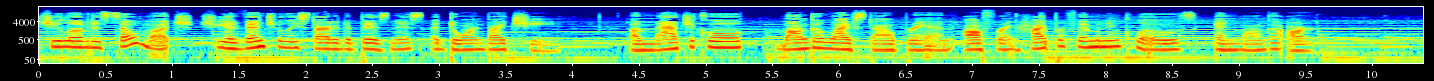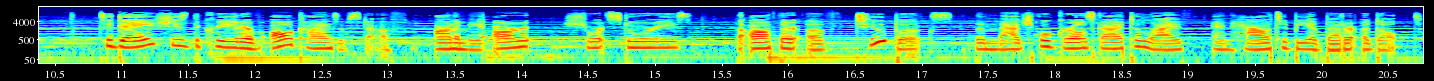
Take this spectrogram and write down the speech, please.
She loved it so much, she eventually started a business adorned by Chi, a magical manga lifestyle brand offering hyper feminine clothes and manga art. Today, she's the creator of all kinds of stuff anime art, short stories, the author of two books The Magical Girl's Guide to Life and How to Be a Better Adult.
